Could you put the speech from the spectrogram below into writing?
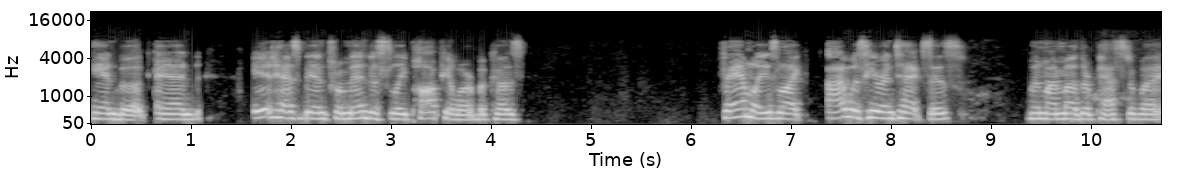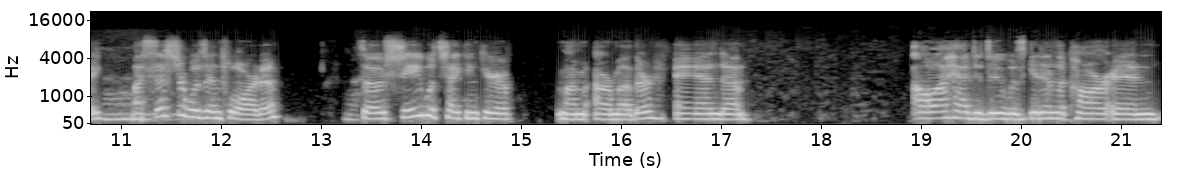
handbook. And it has been tremendously popular because families like I was here in Texas when my mother passed away. My Mm. sister was in Florida, so she was taking care of my our mother, and um, all I had to do was get in the car and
